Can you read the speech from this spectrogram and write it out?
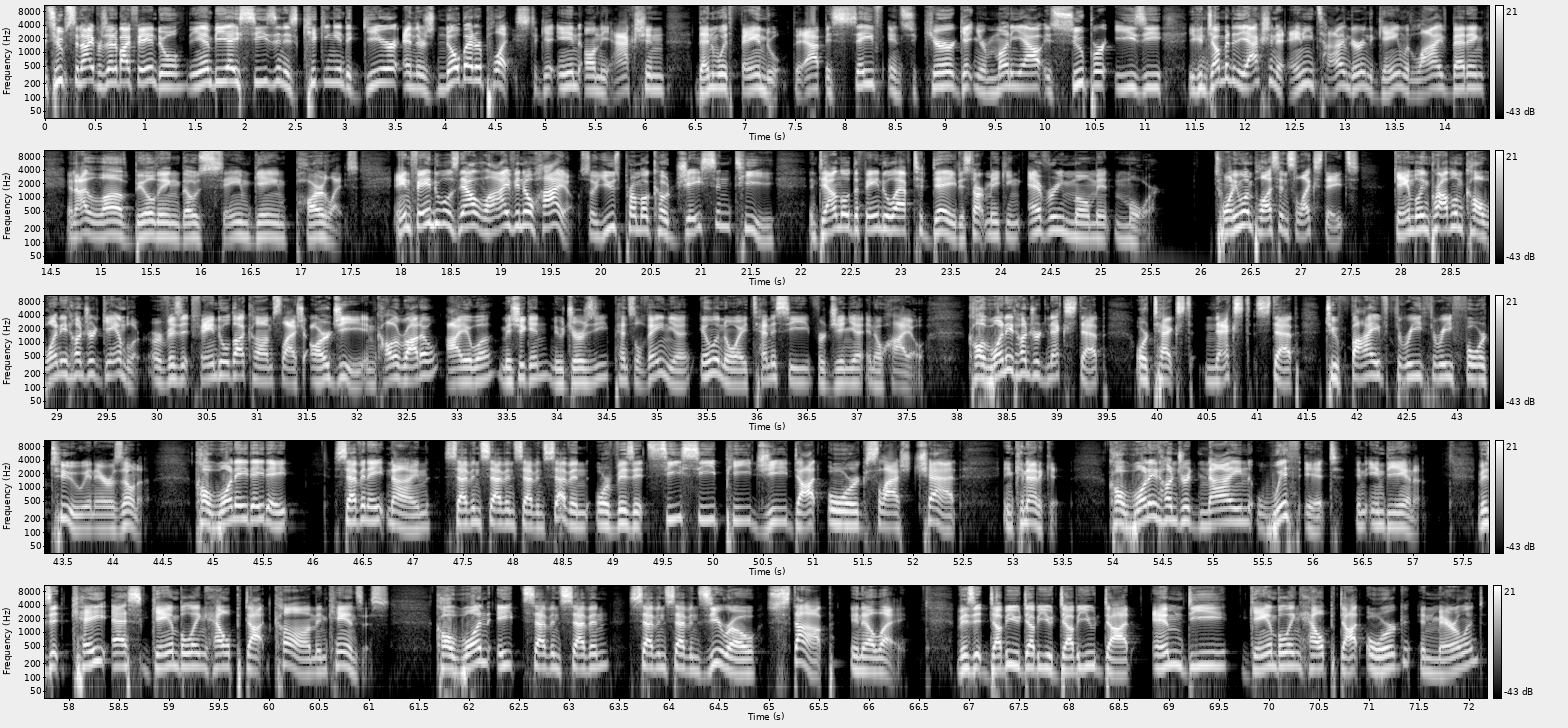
It's Hoops Tonight presented by FanDuel. The NBA season is kicking into gear, and there's no better place to get in on the action than with FanDuel. The app is safe and secure. Getting your money out is super easy. You can jump into the action at any time during the game with live betting, and I love building those same game parlays. And FanDuel is now live in Ohio, so use promo code JASONT and download the FanDuel app today to start making every moment more. 21 plus in select states. Gambling problem? Call 1-800-GAMBLER or visit fanduel.com slash RG in Colorado, Iowa, Michigan, New Jersey, Pennsylvania, Illinois, Tennessee, Virginia, and Ohio. Call 1-800-NEXT-STEP or text NEXT STEP to 53342 in Arizona. Call 1-888-789-7777 or visit ccpg.org slash chat in Connecticut. Call 1-800-9-WITH-IT in Indiana. Visit ksgamblinghelp.com in Kansas. Call 1 877 770 STOP in LA. Visit www.mdgamblinghelp.org in Maryland.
